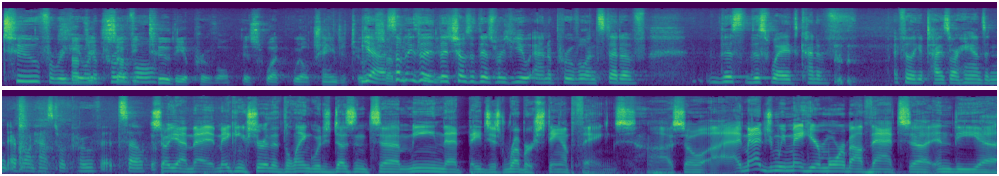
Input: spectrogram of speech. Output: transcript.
to for review and Subject, approval. subject to the approval is what we'll change it to. Yeah, Subject something to that, the- that shows that there's review and approval instead of this, this way, it's kind of, I feel like it ties our hands and everyone has to approve it, so. So yeah, ma- making sure that the language doesn't uh, mean that they just rubber stamp things. Uh, so I imagine we may hear more about that uh, in the uh,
